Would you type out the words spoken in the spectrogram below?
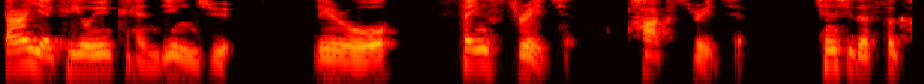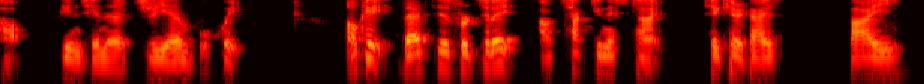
当然也可以用于肯定句，例如，think straight，talk straight，清晰的思考。并且呢，直言不讳。Okay, that's it for today. I'll talk to you next time. Take care, guys. Bye.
